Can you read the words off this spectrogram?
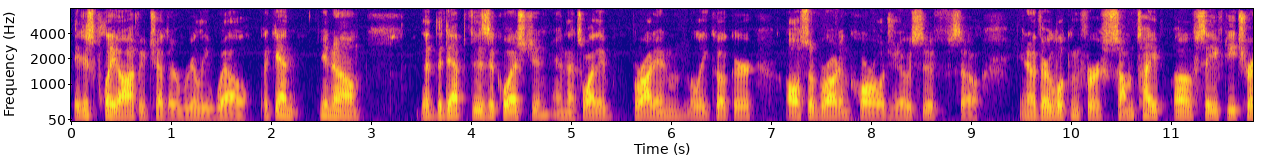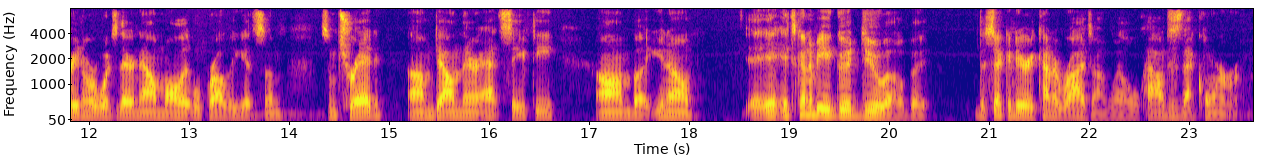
They just play off each other really well. Again, you know, the, the depth is a question, and that's why they brought in Malik Hooker, also brought in Karl Joseph. So, you know, they're looking for some type of safety. Tre Norwood's there now. Maulet will probably get some some tread um, down there at safety. Um, but you know, it's going to be a good duo, but the secondary kind of rides on well. How does that corner room?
